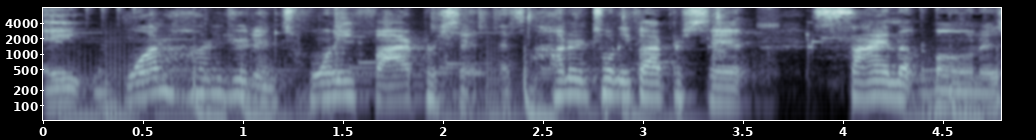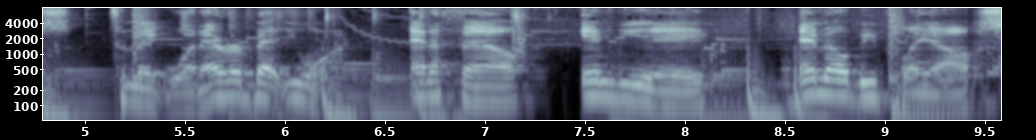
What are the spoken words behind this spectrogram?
a 125%. That's 125% sign up bonus to make whatever bet you want. NFL, NBA, MLB playoffs,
